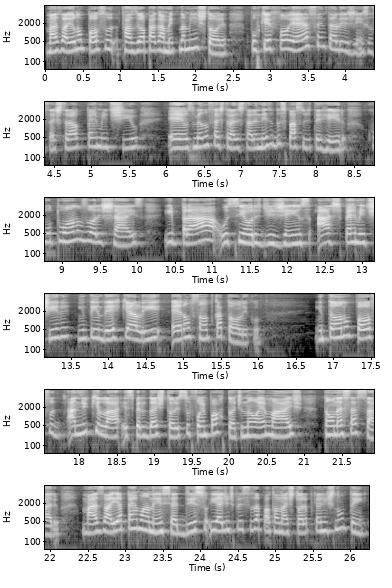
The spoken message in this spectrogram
Mas aí eu não posso fazer o apagamento da minha história. Porque foi essa inteligência ancestral que permitiu é, os meus ancestrais estarem dentro do espaço de terreiro, cultuando os orixás, e para os senhores de engenhos as permitirem entender que ali era um santo católico. Então eu não posso aniquilar esse período da história. Isso foi importante, não é mais tão necessário. Mas aí a permanência disso, e a gente precisa pautar na história porque a gente não tem.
